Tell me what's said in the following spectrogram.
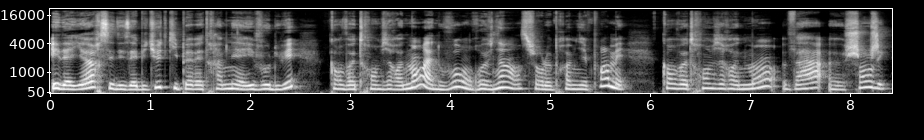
Et d'ailleurs, c'est des habitudes qui peuvent être amenées à évoluer quand votre environnement, à nouveau, on revient hein, sur le premier point, mais quand votre environnement va euh, changer.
